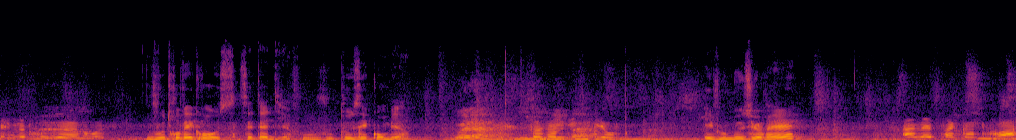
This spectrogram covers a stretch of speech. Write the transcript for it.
je me trouve euh, grosse. Vous vous trouvez grosse, c'est-à-dire, vous, vous pesez combien? 70 kilos. Et vous mesurez? 1m53.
